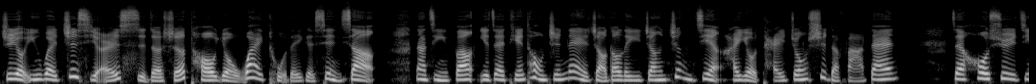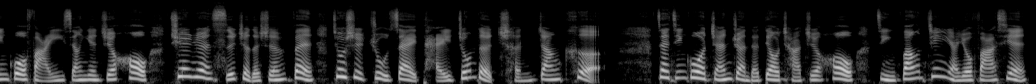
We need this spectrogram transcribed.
只有因为窒息而死的舌头有外吐的一个现象。那警方也在铁桶之内找到了一张证件，还有台中市的罚单。在后续经过法医相验之后，确认死者的身份就是住在台中的陈章克。在经过辗转的调查之后，警方竟然又发现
